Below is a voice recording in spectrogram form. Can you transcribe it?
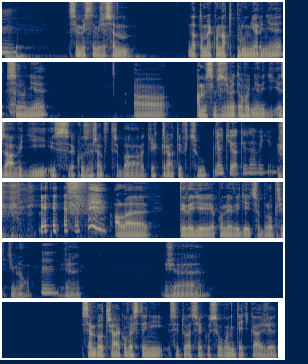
mm. si myslím, že jsem na tom jako nadprůměrně silně a, a myslím si, že mi to hodně lidí i závidí, i z, jako z řad třeba těch kreativců. Já ti taky závidím. Ale ty lidi jako nevědějí, co bylo předtím, no. Hmm. Že, že jsem byl třeba jako ve stejné situaci, jako jsou oni teďka, že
